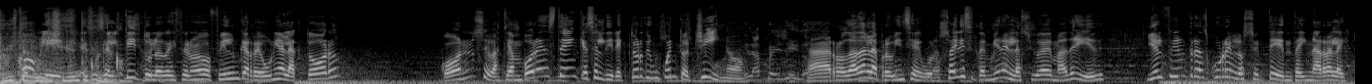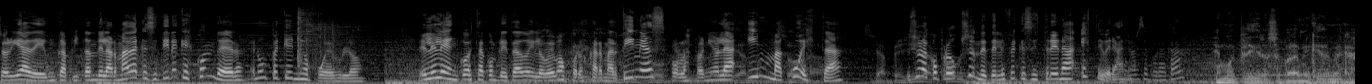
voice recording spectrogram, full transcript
¿Tuviste algún Koblik, ese es el título de este nuevo film que reúne al actor con Sebastián Borenstein, que es el director de un cuento chino. Está rodada en la provincia de Buenos Aires y también en la ciudad de Madrid. Y el film transcurre en los 70 y narra la historia de un capitán de la Armada que se tiene que esconder en un pequeño pueblo. El elenco está completado y lo vemos por Oscar Martínez, por la española Inma Cuesta. Es una coproducción de Telefe que se estrena este verano. ¿Instalarse por acá? Es muy peligroso para mí quedarme acá.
